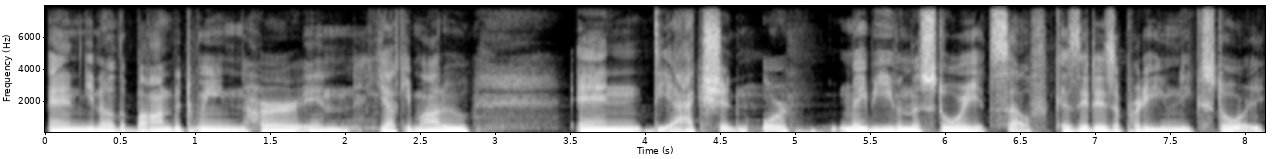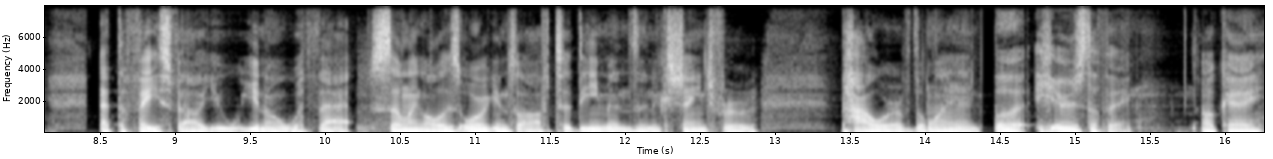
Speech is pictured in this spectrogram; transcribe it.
and, you know, the bond between her and Hyakkimaru and the action or maybe even the story itself because it is a pretty unique story at the face value you know with that selling all his organs off to demons in exchange for power of the land. But here's the thing okay?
